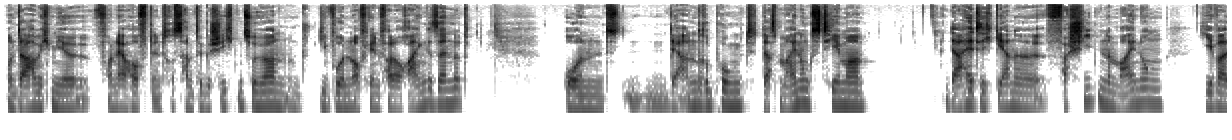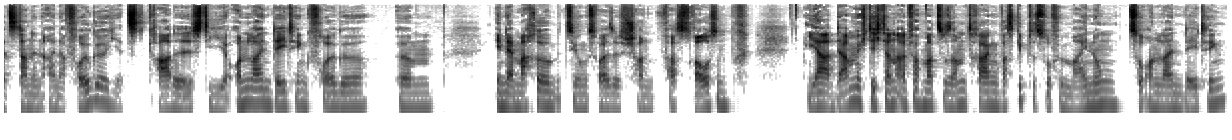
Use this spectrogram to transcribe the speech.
Und da habe ich mir von erhofft, interessante Geschichten zu hören und die wurden auf jeden Fall auch eingesendet. Und der andere Punkt, das Meinungsthema, da hätte ich gerne verschiedene Meinungen jeweils dann in einer Folge. Jetzt gerade ist die Online-Dating-Folge ähm, in der Mache, beziehungsweise schon fast draußen. Ja, da möchte ich dann einfach mal zusammentragen, was gibt es so für Meinungen zu Online-Dating?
